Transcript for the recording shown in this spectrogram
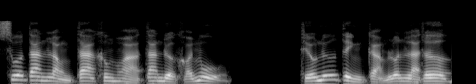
xua tan lòng ta không hòa tan được khói mù. Thiếu nữ tình cảm luôn là thơ.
